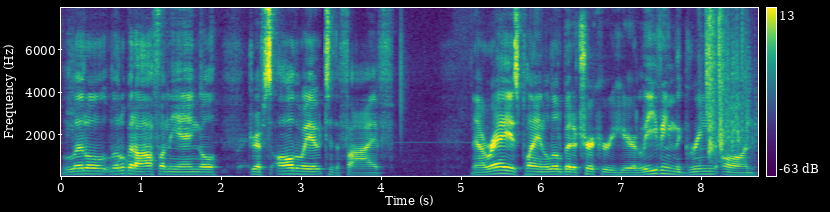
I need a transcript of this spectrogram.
Little little bit off on the angle. Drifts all the way out to the five. Now Ray is playing a little bit of trickery here, leaving the green on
